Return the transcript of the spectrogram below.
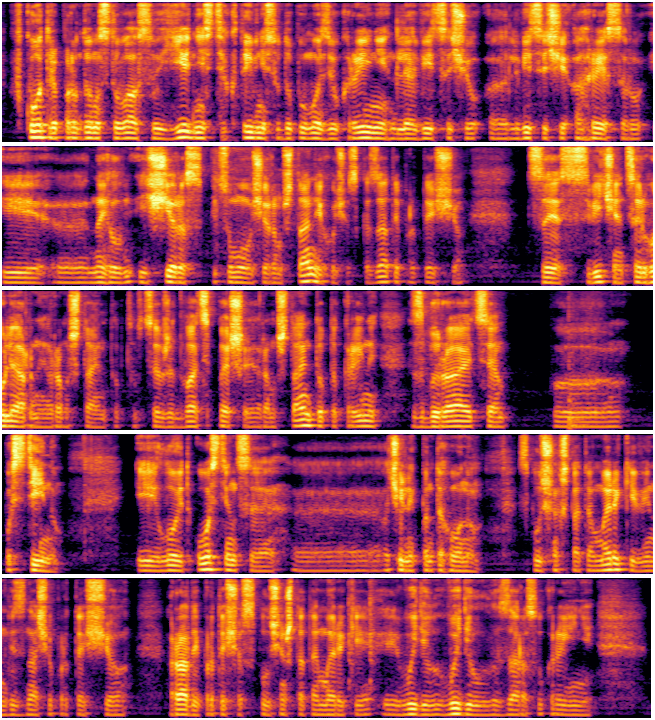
вкотре продемонстрував свою єдність, активність у допомозі Україні для відсічі, для відсічі агресору. І, е, найголов... і ще раз підсумовуючи Рамштайн, я хочу сказати про те, що це свідчення, це регулярний Рамштайн, тобто це вже 21-й Рамштайн, тобто країни збираються е, постійно. І Ллойд Остін, це е, очільник Пентагону Сполучених Штатів Америки, він відзначив про те, що радий про те, що Сполучені Штати Америки е, виділили зараз Україні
